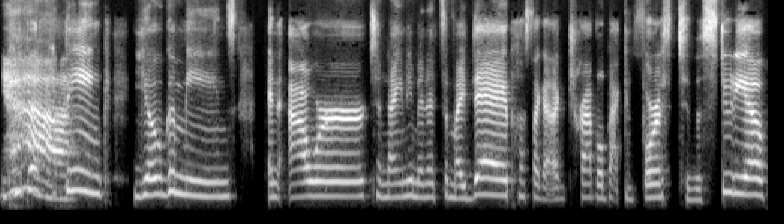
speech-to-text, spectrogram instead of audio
yeah. people think yoga means an hour to 90 minutes of my day plus i gotta travel back and forth to the studio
